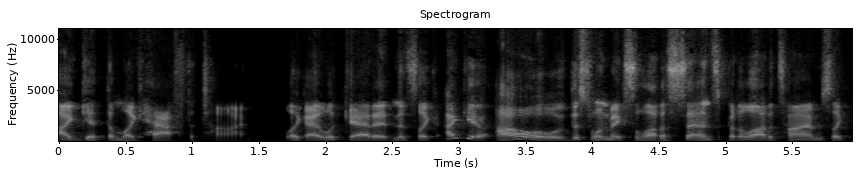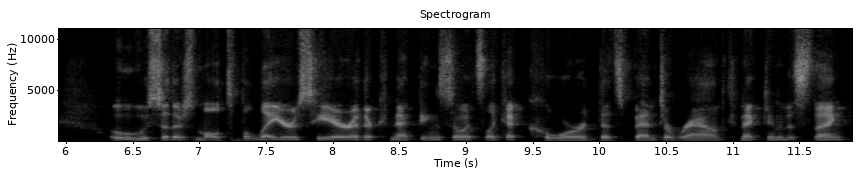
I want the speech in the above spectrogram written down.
I get them like half the time. Like I look at it and it's like I get, oh, this one makes a lot of sense, but a lot of times like ooh, so there's multiple layers here. and They're connecting. So it's like a cord that's bent around connecting to this thing.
